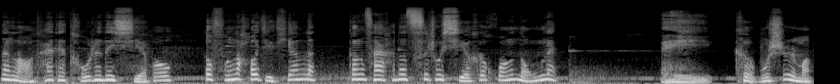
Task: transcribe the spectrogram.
那老太太头上那血包都缝了好几天了，刚才还能呲出血和黄脓来。哎，可不是吗？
